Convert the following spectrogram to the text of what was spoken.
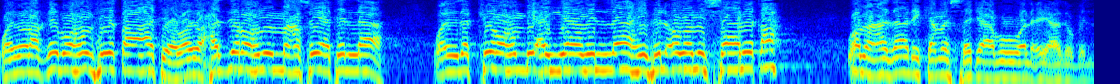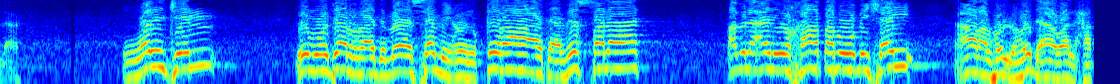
ويرغبهم في طاعته ويحذرهم من معصية الله ويذكرهم بأيام الله في الأمم السابقة ومع ذلك ما استجابوا والعياذ بالله. والجن بمجرد ما سمعوا القراءة في الصلاة قبل أن يخاطبوا بشيء عرفوا الهدى والحق.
